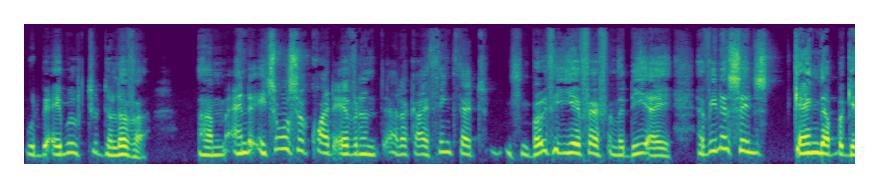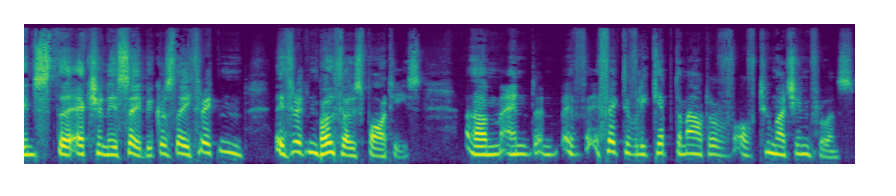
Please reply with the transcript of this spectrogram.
would be able to deliver Um, and it's also quite evident, Alec, I think that both the EFF and the DA have in a sense ganged up against the Action SA because they threaten, they threaten both those parties. Um, and, and effectively kept them out of, of too much influence.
